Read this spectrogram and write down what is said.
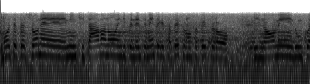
molte persone mi incitavano indipendentemente che sapessero o non sapessero il nome, dunque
